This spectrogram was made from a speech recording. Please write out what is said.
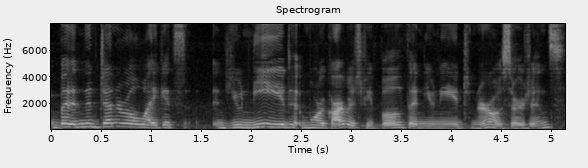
but in the general like it's you need more garbage people than you need neurosurgeons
